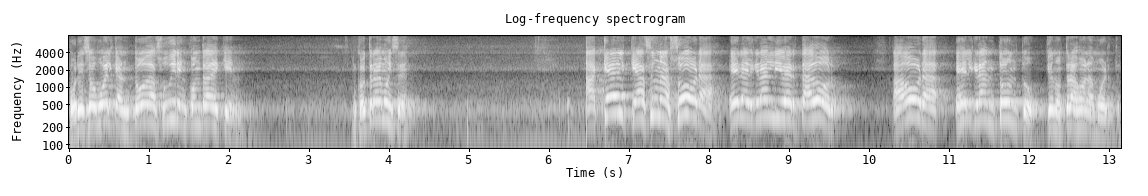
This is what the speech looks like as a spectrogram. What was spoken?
Por eso vuelcan toda su ira en contra de quién? En contra de Moisés. Aquel que hace unas horas era el gran libertador, ahora es el gran tonto que nos trajo a la muerte.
